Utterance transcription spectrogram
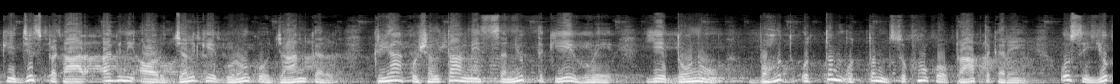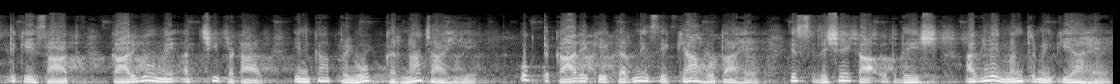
कि जिस प्रकार अग्नि और जल के गुणों को जानकर क्रिया कुशलता में संयुक्त किए हुए ये दोनों बहुत उत्तम उत्तम सुखों को प्राप्त करें, उस युक्त के साथ कार्यों में अच्छी प्रकार इनका प्रयोग करना चाहिए। उक्त कार्य के करने से क्या होता है? इस विषय का उपदेश अगले मंत्र में किया है।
